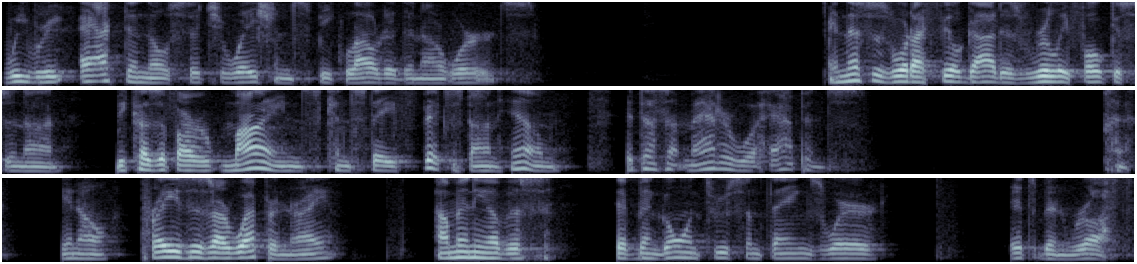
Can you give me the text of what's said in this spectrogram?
we react in those situations speak louder than our words. And this is what I feel God is really focusing on. Because if our minds can stay fixed on Him, it doesn't matter what happens. you know, praise is our weapon, right? How many of us have been going through some things where it's been rough?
